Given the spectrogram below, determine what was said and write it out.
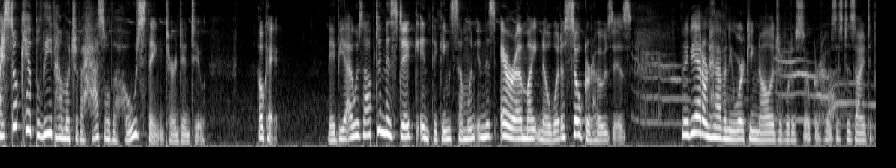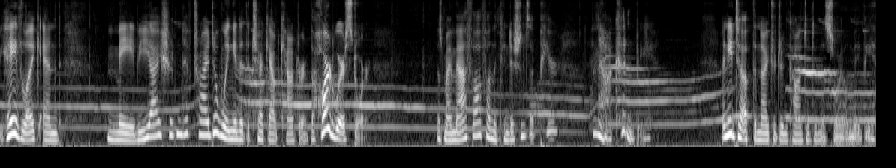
I still can't believe how much of a hassle the hose thing turned into. Okay, maybe I was optimistic in thinking someone in this era might know what a soaker hose is. Maybe I don't have any working knowledge of what a soaker hose is designed to behave like, and maybe I shouldn't have tried to wing it at the checkout counter of the hardware store. Was my math off on the conditions up here? No, it couldn't be. I need to up the nitrogen content in the soil, maybe.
